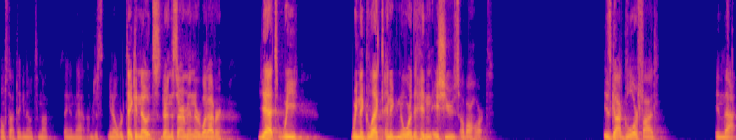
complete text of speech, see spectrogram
Don't stop taking notes. I'm not saying that. I'm just, you know, we're taking notes during the sermon or whatever. Yet we, we neglect and ignore the hidden issues of our hearts. Is God glorified in that?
